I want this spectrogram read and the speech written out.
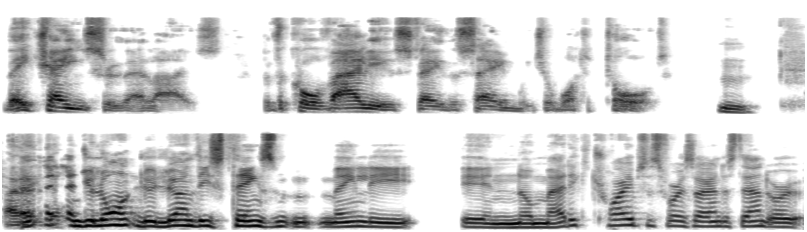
they change through their lives. But the core values stay the same, which are what are taught. Mm. And, and, you learn you learn these things mainly in nomadic tribes, as far as I understand, or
